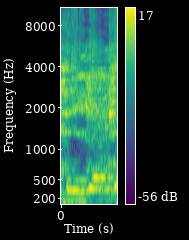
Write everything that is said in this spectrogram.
Thank you.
